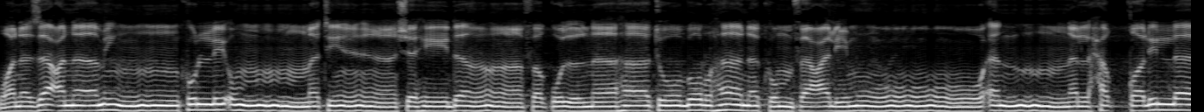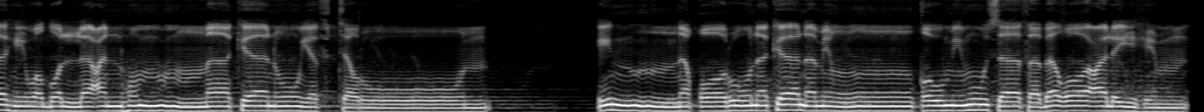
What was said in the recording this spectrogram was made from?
ونزعنا من كل أمة شهيدا فقلنا هاتوا برهانكم فعلموا أن الحق لله وضل عنهم ما كانوا يفترون. إن قارون كان من قوم موسى فبغى عليهم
